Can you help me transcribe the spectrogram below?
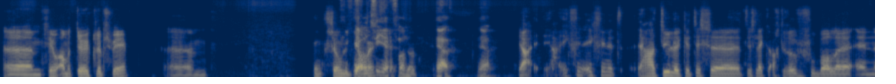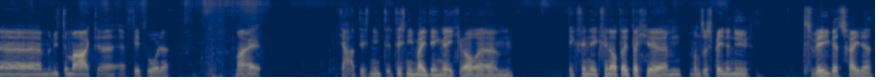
Ehm, veel amateurclubs weer. Ik vind persoonlijk Ja, jammer. wat vind jij ervan? dat- Ja, ja. Ja, ja ik, vind, ik vind het... Ja, tuurlijk. Het is, eh, het is lekker achterover voetballen en eh, minuten maken en fit worden. Maar ja, het is niet, het is niet mijn ding, weet je wel. Ehm, ik, vind, ik vind altijd dat je... ehm, Want we spelen nu twee wedstrijden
